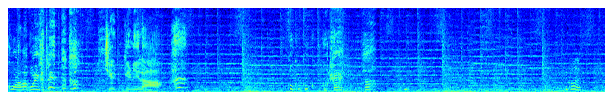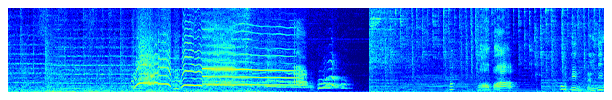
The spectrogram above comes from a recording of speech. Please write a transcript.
कोणाला गोळी घातली चेटकिणीला कु- कु- कु- कुठे? हा? बाबा हो ती नंदिनी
